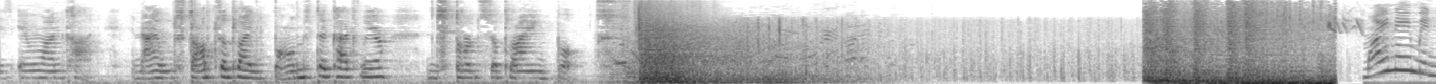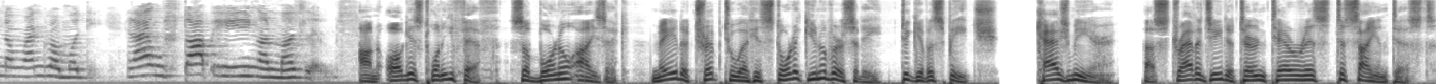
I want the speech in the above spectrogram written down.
is Imran Khan, and I will stop supplying bombs to Kashmir and start supplying books. My name is Narendra Modi, and I will stop hating on Muslims. On August 25th, Suborno Isaac made a trip to a historic university to give a speech. Kashmir, a strategy to turn terrorists to scientists.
